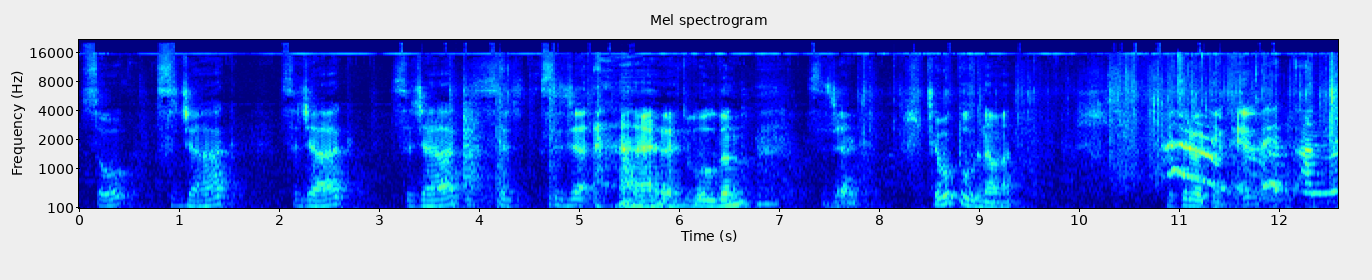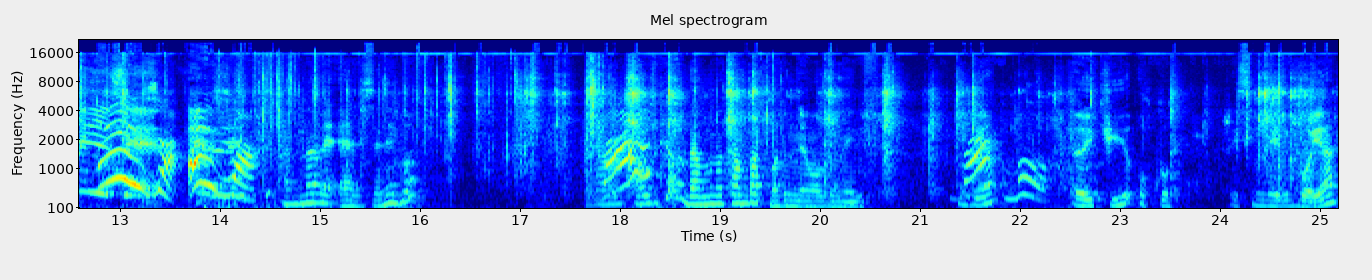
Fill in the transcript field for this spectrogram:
soğuk sıcak sıcak sıcak sı- sıcak evet buldun sıcak çabuk buldun ama getir bakayım evet Anna Else Elsa, Elsa. Anna ve Else ne bu? Ya, aldık ama ben buna tam bakmadım ne olduğunu Elif. Ne diyor? Öyküyü oku. Resimleri boya.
